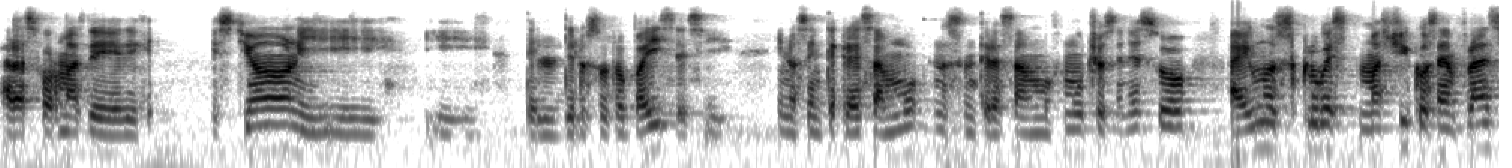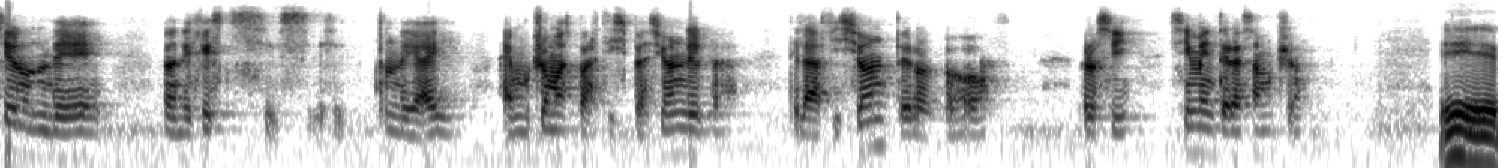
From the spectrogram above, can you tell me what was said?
a las formas de, gestión y, y de, de, los otros países y y nos, interesa, nos interesamos muchos en eso. Hay unos clubes más chicos en Francia donde, donde, hay, hay mucho más participación de la, de la afición, pero, pero sí, sí me interesa mucho. Eh,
